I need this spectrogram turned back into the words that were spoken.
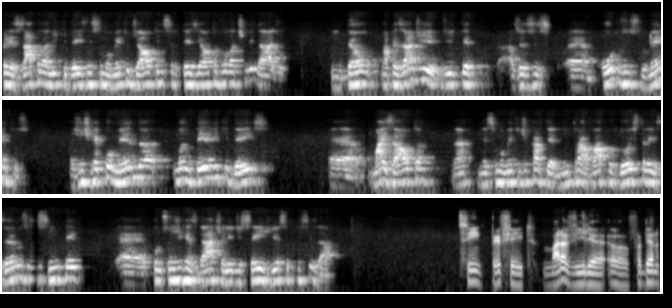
prezar pela liquidez nesse momento de alta incerteza e alta volatilidade. Então, apesar de, de ter às vezes é, outros instrumentos, a gente recomenda manter a liquidez é, mais alta né, nesse momento de carteira, não travar por dois, três anos e sim ter é, condições de resgate ali de seis dias se precisar. Sim, perfeito. Maravilha, Fabiano.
